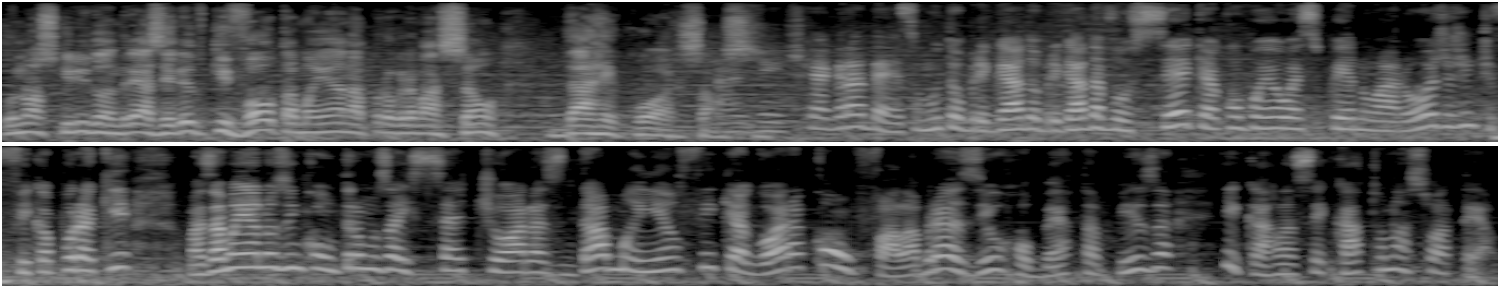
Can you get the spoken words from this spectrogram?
o nosso querido André Azeredo, que volta amanhã na programação da Record, Salsi. A gente que agradece. Muito obrigado, obrigada a você que acompanhou o SP no ar hoje. A gente fica por aqui, mas amanhã nos encontramos às 7 horas da manhã. Fique agora com Fala Brasil, Roberta Pisa e Carla Secato na sua tela.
